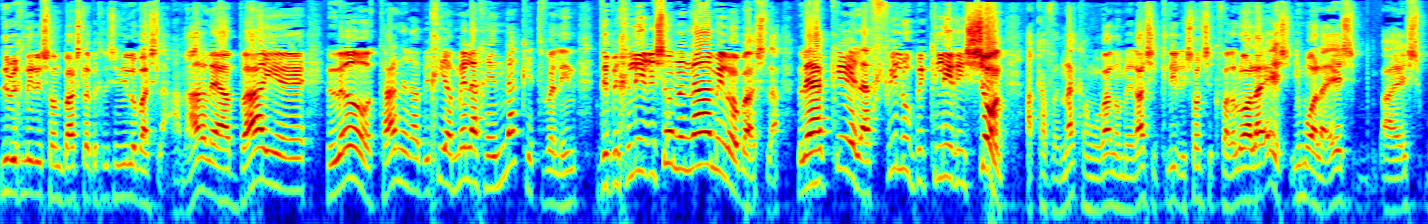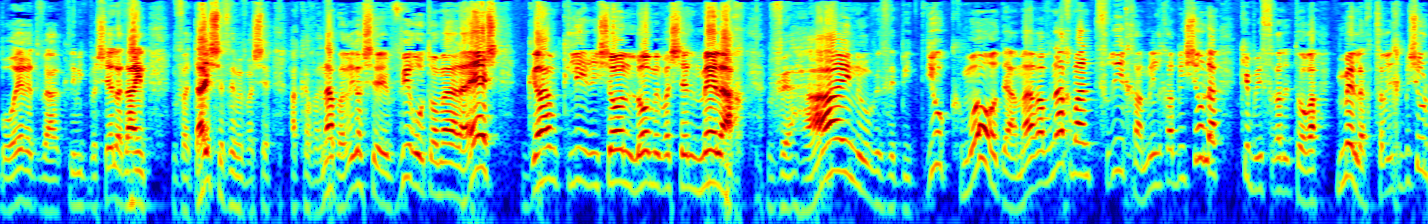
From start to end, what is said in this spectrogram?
זה בכלי ראשון בשלה, בכלי שני לא בשלה. אמר לאביי, לא, תנא רבי חייא מלח אינה כטבלין, דבכלי ראשון אינה מלא בשלה. להקל, אפילו בכלי ראשון. הכוונה כמובן אומר רש"י, כלי ראשון שכבר לא על האש. אם הוא על האש, האש בוערת והכלי מתבשל עדיין, ודאי שזה מבשל. הכוונה, ברגע שהעבירו אותו מעל האש, גם כלי ראשון לא מבשל מלח. והיינו, וזה בדיוק כמו דאמר רב נחמן, צריכה מלכה בישולה כבישרא דתורא. מלח צריך בישול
